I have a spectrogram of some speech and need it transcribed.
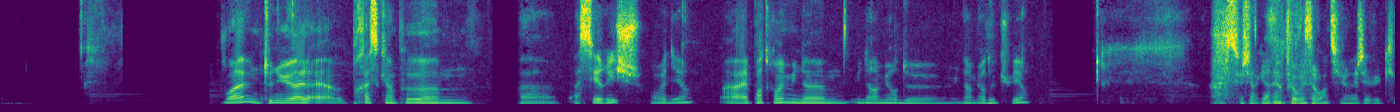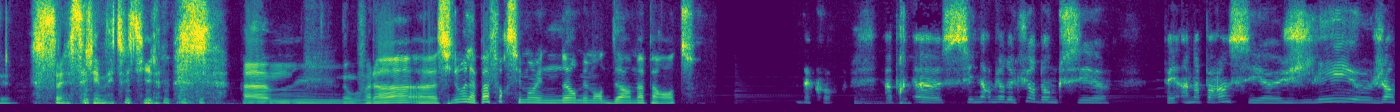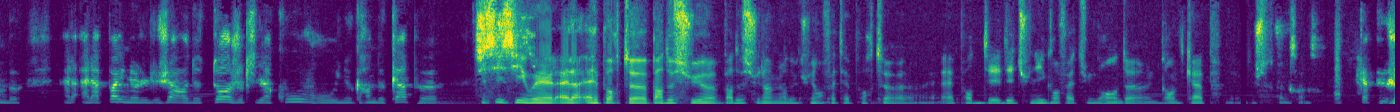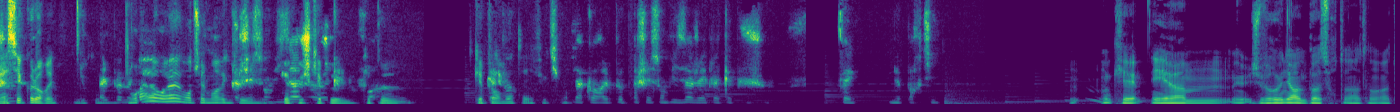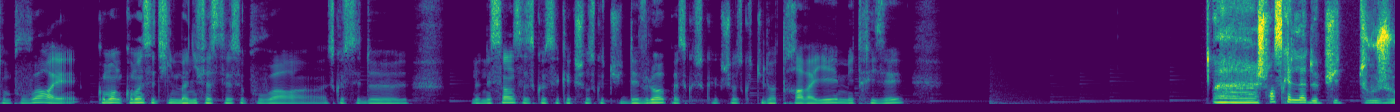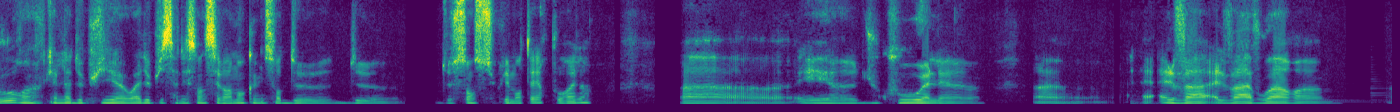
Ouais, une tenue euh, presque un peu euh, euh, assez riche, on va dire. Euh, elle porte quand même une, une armure de une armure de cuir. Parce que j'ai regardé un peu vos aventures et j'ai vu que ça, ça allait m'être utile. Euh, donc voilà. Euh, sinon, elle n'a pas forcément énormément d'armes apparentes. D'accord. Après, euh, c'est une armure de cuir, donc c'est. euh, en apparence, c'est euh, gilet, euh, jambes. Elle, elle a pas une genre de toge qui la couvre ou une grande cape. euh. Si si si, ouais, elle, elle, elle porte euh, par-dessus euh, par-dessus l'armure de cuir en fait, elle porte elle porte des, des tuniques en fait, une grande une grande cape, des choses comme ça. Capuche. mais assez coloré, du coup. Elle peut Ouais, ouais, éventuellement avec des capuches qu'elle peut, Elle peut- remonter, effectivement. D'accord, elle peut cacher son visage avec la capuche. Enfin, une partie. Ok, et euh, je vais revenir un peu sur ton, à, ton, pouvoir. Et comment, comment s'est-il manifesté ce pouvoir? Est-ce que c'est de, naissance? Est-ce que c'est quelque chose que tu développes? Est-ce que c'est quelque chose que tu dois travailler, maîtriser? Euh, je pense qu'elle l'a depuis toujours, qu'elle l'a depuis, euh, ouais, depuis sa naissance. C'est vraiment comme une sorte de, de, sens supplémentaire pour elle. Et du coup, elle, elle va, elle va avoir, euh,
